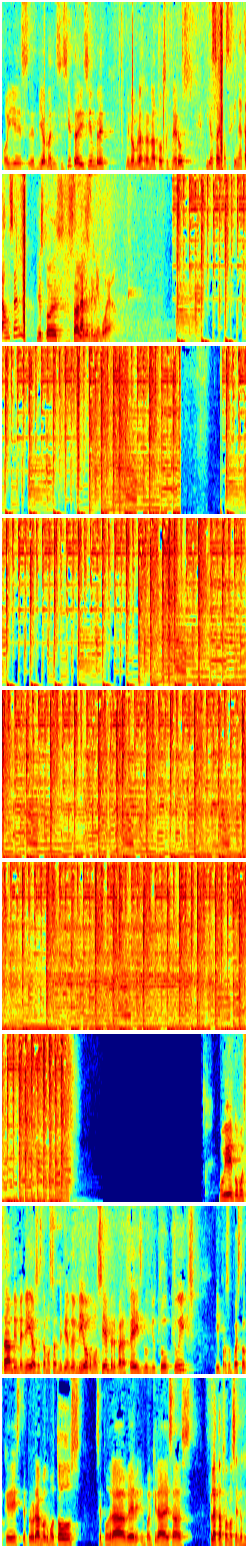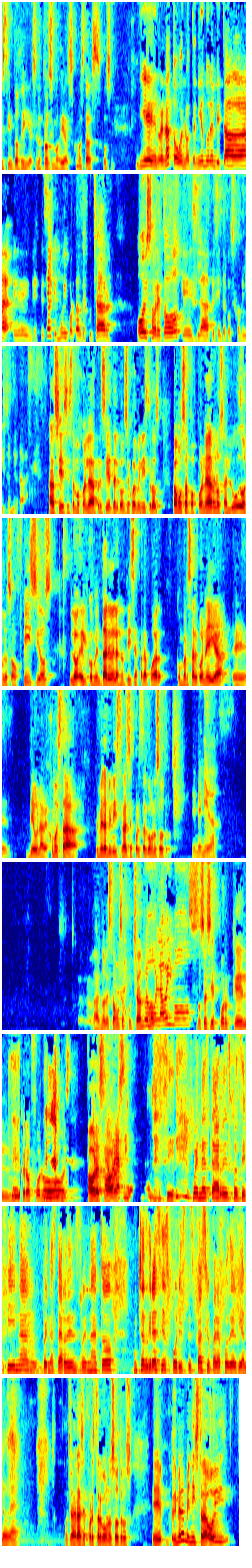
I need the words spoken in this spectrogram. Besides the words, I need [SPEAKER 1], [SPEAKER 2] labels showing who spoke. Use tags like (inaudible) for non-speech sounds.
[SPEAKER 1] Hoy es eh, viernes 17 de diciembre. Mi nombre es Renato Cisneros.
[SPEAKER 2] Y yo soy Josefina Townsend.
[SPEAKER 1] Y esto es Sálvese, quien, pueda. Muy bien, ¿cómo están? Bienvenidos. Estamos transmitiendo en vivo, como siempre, para Facebook, YouTube, Twitch y por supuesto que este programa, como todos, se podrá ver en cualquiera de esas plataformas en los distintos días, en los próximos días. ¿Cómo estás, José?
[SPEAKER 2] Bien, Renato. Bueno, teniendo una invitada eh, especial que es muy importante escuchar hoy, sobre todo, que es la presidenta del Consejo de Ministros, Mirta Vázquez.
[SPEAKER 1] Así es, estamos con la presidenta del Consejo de Ministros. Vamos a posponer los saludos, los auspicios, el comentario de las noticias para poder conversar con ella eh, de una vez. ¿Cómo está, primera ministra? Gracias por estar con nosotros.
[SPEAKER 2] Bienvenida.
[SPEAKER 1] Ah, ¿No le estamos escuchando?
[SPEAKER 2] No, la oímos.
[SPEAKER 1] No sé si es porque el micrófono... Ahora sí, ahora, sí.
[SPEAKER 3] sí. Buenas tardes, Josefina. Buenas tardes, Renato. Muchas gracias por este espacio para poder dialogar.
[SPEAKER 1] Muchas gracias por estar con nosotros. Eh, primera ministra, hoy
